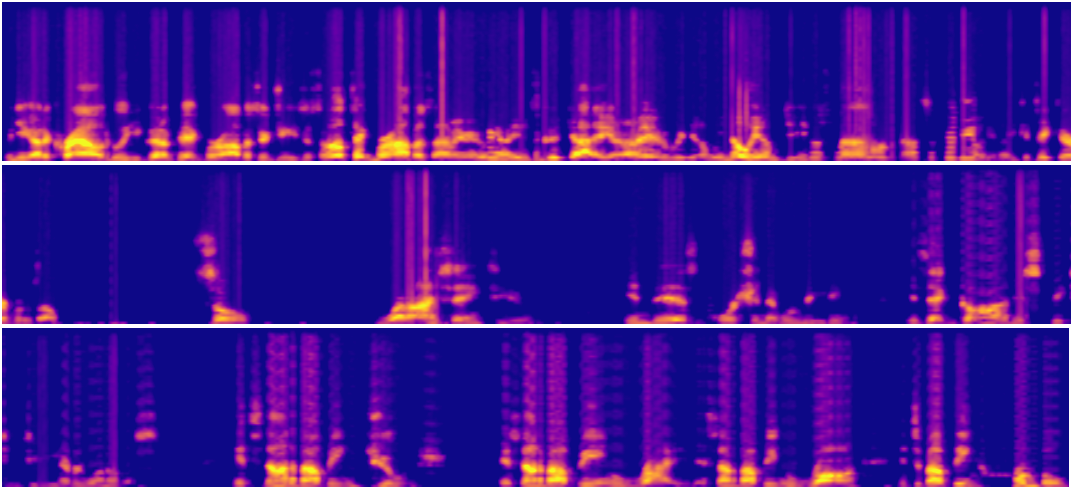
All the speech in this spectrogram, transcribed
when you got a crowd, who are you going to pick, Barabbas or Jesus? Well, I'll take Barabbas. I mean, he's a good guy. You know, we, you know, we know him. Jesus, well, that's a good deal. You know, he can take care of himself. So, what I'm saying to you in this portion that we're reading is that God is speaking to every one of us. It's not about being Jewish. It's not about being right. It's not about being wrong. It's about being humbled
